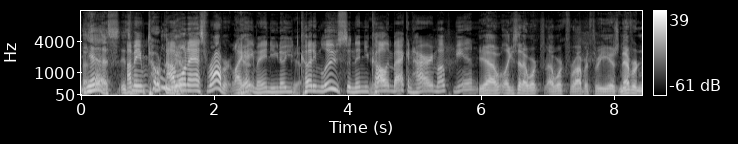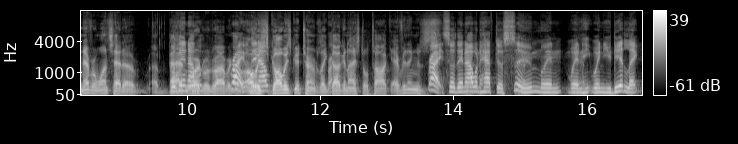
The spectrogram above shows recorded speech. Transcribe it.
yes, it's I mean, totally. I weird. want to ask Robert, like, Yeah. hey, man, you know, you Yeah. cut him loose and then you call him back and hire him up again. Yeah, like I said, I worked. I worked for Robert three years. Never, never once had a, a bad I word would- with Robert. right, always, always good terms. Like Doug and I still talk. Everything was Right. So then I would have to assume when when he, when you did let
